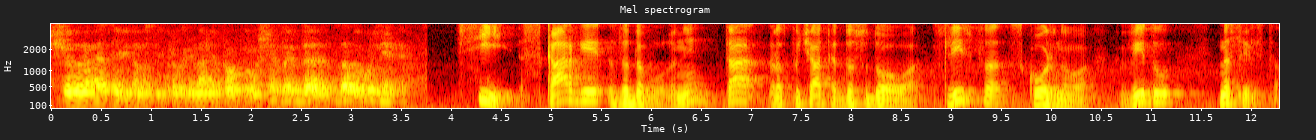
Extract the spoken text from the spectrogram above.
щодо нанесення відомостей про кримінальне правопорушення ДРД задовольнити. Всі скарги задоволені та розпочати досудове слідство з кожного виду насильства,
